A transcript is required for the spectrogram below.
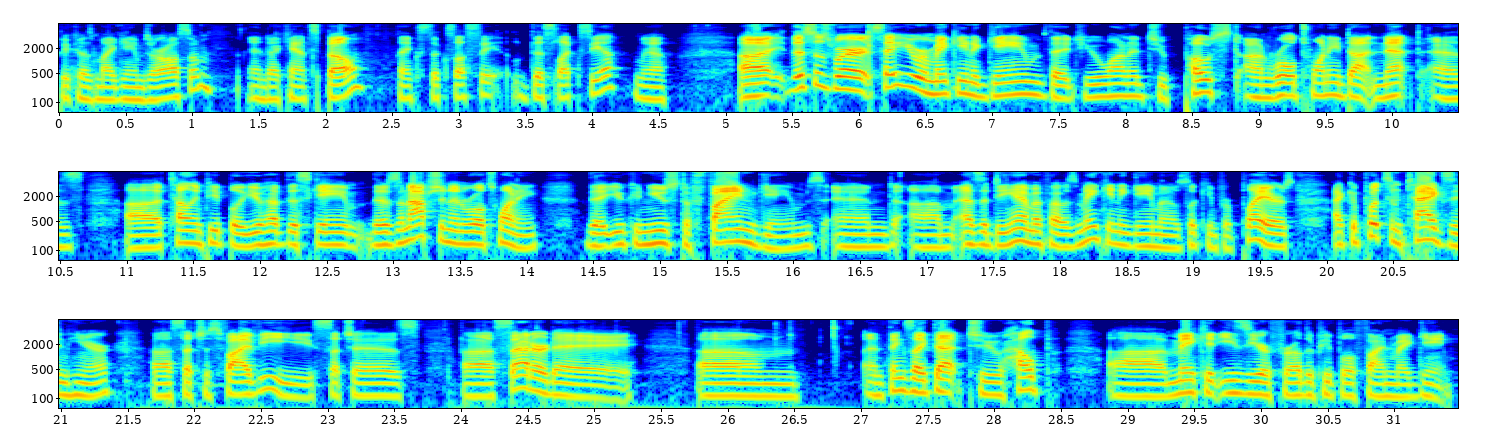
because my games are awesome and I can't spell. Thanks dyslexia. dyslexia. Yeah. Uh, this is where, say, you were making a game that you wanted to post on Roll20.net as uh, telling people you have this game. There's an option in Roll20 that you can use to find games. And um, as a DM, if I was making a game and I was looking for players, I could put some tags in here, uh, such as 5e, such as uh, Saturday, um, and things like that to help uh, make it easier for other people to find my game.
